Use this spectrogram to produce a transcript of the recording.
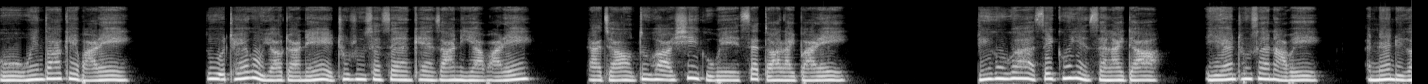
ကိုဝင်သွားခဲ့ပါတယ်သူအထဲကိုရောက်တာနဲ့ထူးထူးဆန်းဆန်းခံစားနေရပါတယ်ဒါကြောင့်သူဟာရှေ့ကိုပဲဆက်သွားလိုက်ပါတယ်ဒီကူကစိတ်ကူးရင်ဆန်လိုက်တာအရန်ထူးဆန်းတာပဲအနံ့တွေက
